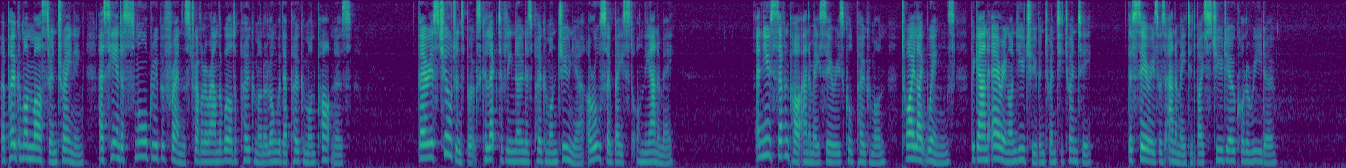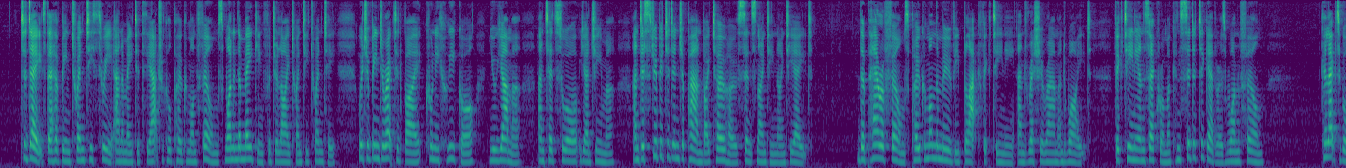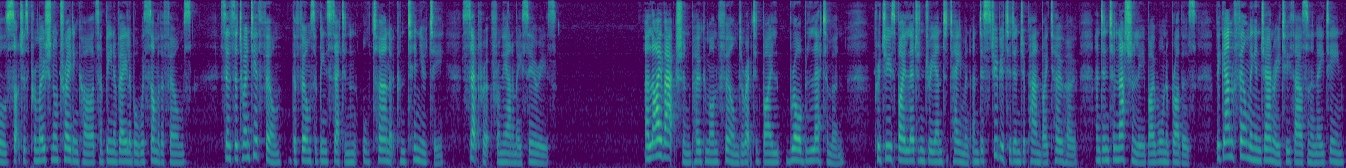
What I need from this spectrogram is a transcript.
a Pokemon master in training, as he and a small group of friends travel around the world of Pokemon along with their Pokemon partners. Various children's books, collectively known as Pokemon Junior, are also based on the anime. A new seven part anime series called Pokemon Twilight Wings began airing on YouTube in 2020. The series was animated by Studio Colorido. To date, there have been 23 animated theatrical Pokemon films, one in the making for July 2020, which have been directed by Kunihiko Yuyama and Tetsuo Yajima, and distributed in Japan by Toho since 1998. The pair of films, Pokemon the Movie Black Victini and Reshiram and White, Victini and Zekrom, are considered together as one film. Collectibles such as promotional trading cards have been available with some of the films. Since the 20th film, the films have been set in an alternate continuity, separate from the anime series. A live action Pokemon film directed by Rob Letterman, produced by Legendary Entertainment and distributed in Japan by Toho and internationally by Warner Brothers, began filming in January 2018.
